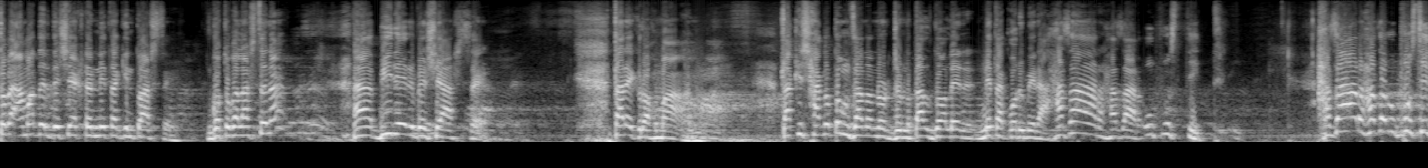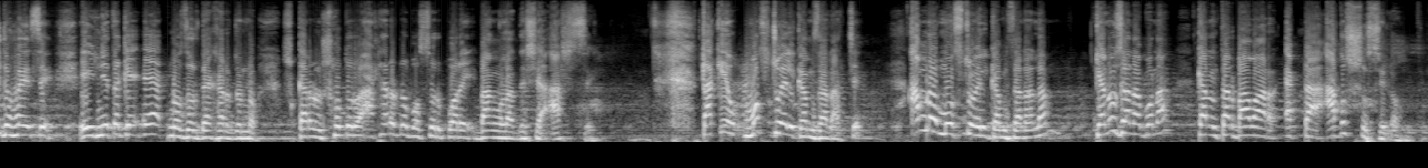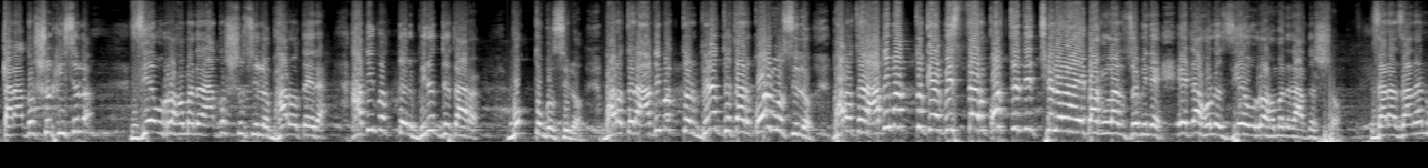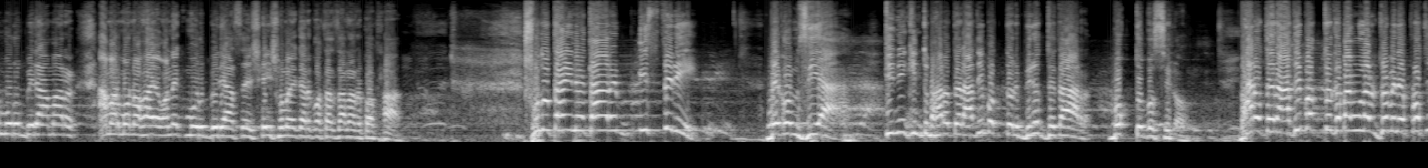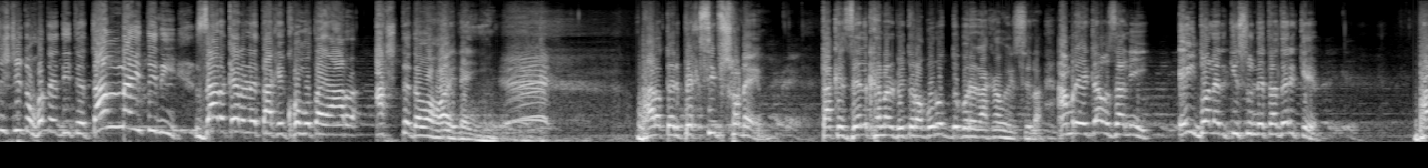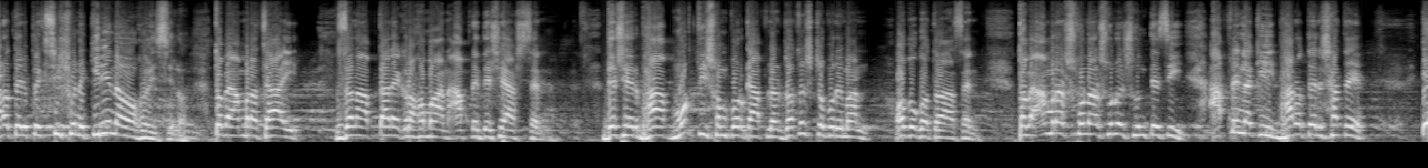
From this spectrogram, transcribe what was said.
তবে আমাদের দেশে একটা নেতা কিন্তু আসছে। গতকাল আসছে না? হ্যাঁ বীরের বেশে আসছে। তারেক রহমান। তাকে স্বাগতম জানানোর জন্য তার দলের নেতা কর্মীরা হাজার হাজার উপস্থিত। হাজার হাজার উপস্থিত হয়েছে এই নেতাকে এক নজর দেখার জন্য, কারণ সতেরো, আঠারোটা বছর পরে বাংলাদেশে আসছে। তাকে মোস্ট ওয়েলকাম জানাচ্ছে। আমরা মোস্ট ওয়েলকাম জানালাম। কেন জানাব না? কারণ তার বাবার একটা আদর্শ ছিল। তার আদর্শ কি ছিল? জিয়াউর রহমানের আদর্শ ছিল ভারতের আধিপত্যের বিরুদ্ধে তার বক্তব্য ছিল। ভারতের আধিপত্যের বিরুদ্ধে তার কর্ম ছিল। ভারতের আধিপত্যকে বিস্তার করতে দিচ্ছিল না এই বাংলার জমিনে। এটা হলো জিয়াউর রহমানের আদর্শ। যারা জানেন, মুরব্বীরা আমার আমার মনে হয় অনেক মুরব্বীরা আছে, সেই সময়কার কথা জানার কথা। শুধু তাই নয়, তার স্ত্রী বেগম জিয়া, তিনি কিন্তু ভারতের আধিপত্যের বিরুদ্ধে তার বক্তব্য ছিল। ভারতের আধিপত্যকে বাংলার জমিনে প্রতিষ্ঠিত হতে দিতে চান নাই তিনি, যার কারণে তাকে ক্ষমতায় আর আসতে দেওয়া হয় নাই। ভারতের প্রেসক্রিপশনে তাকে জেলখানার ভিতর অবরুদ্ধ করে রাখা হয়েছিল। আমরা এটাও জানি, এই দলের কিছু নেতাদেরকে ভারতের প্রেসক্রিপশনে কিনে নেওয়া হয়েছিল। তবে আমরা চাই, জনাব তারেক রহমান, আপনি দেশে আসছেন। দেশের ভাব, মূর্তি সম্পর্কে আপনার যথেষ্ট পরিমাণ অবগত আছেন। তবে আমরা শোনা, শুনে শুনতেছি, আপনি নাকি ভারতের সাথে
